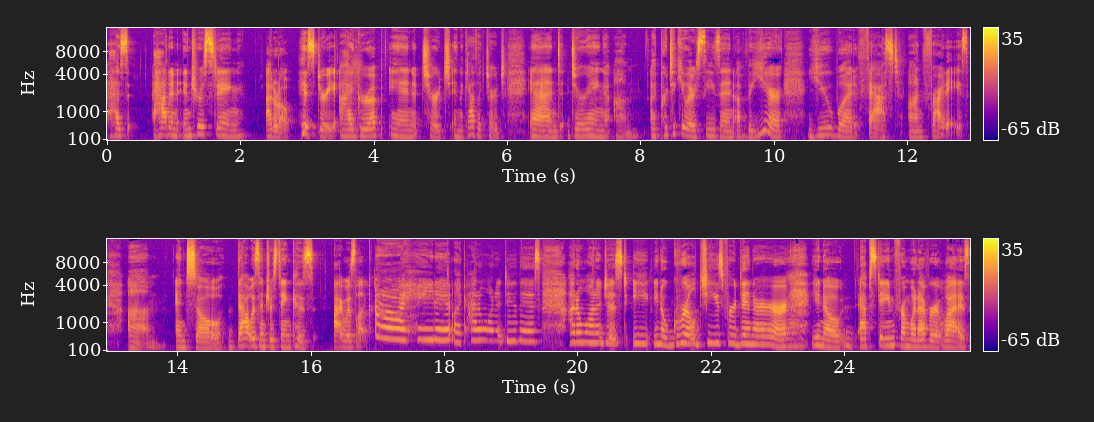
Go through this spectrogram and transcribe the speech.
has had an interesting I don't know, history. I grew up in church, in the Catholic Church, and during um, a particular season of the year, you would fast on Fridays. Um, and so that was interesting because I was like, oh, I hate it. Like, I don't want to do this. I don't want to just eat, you know, grilled cheese for dinner or, you know, abstain from whatever it was.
